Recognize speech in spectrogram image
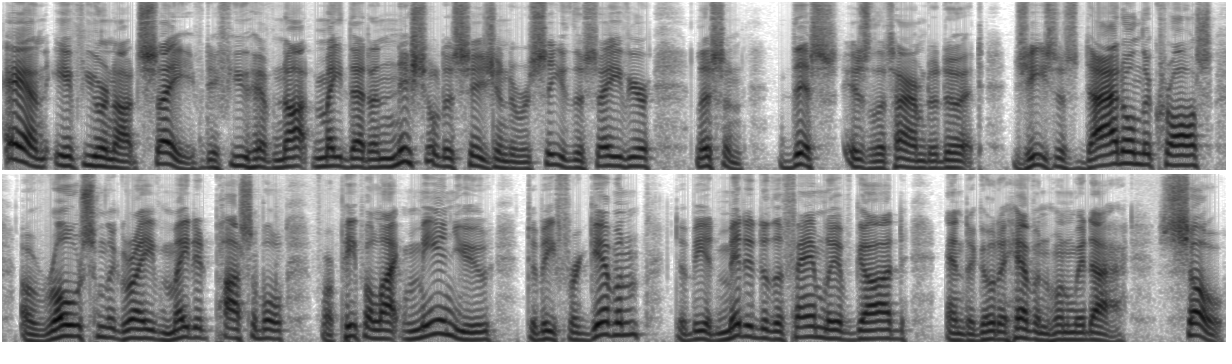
And if you're not saved, if you have not made that initial decision to receive the Savior, listen, this is the time to do it. Jesus died on the cross, arose from the grave, made it possible for people like me and you to be forgiven, to be admitted to the family of God, and to go to heaven when we die. So,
